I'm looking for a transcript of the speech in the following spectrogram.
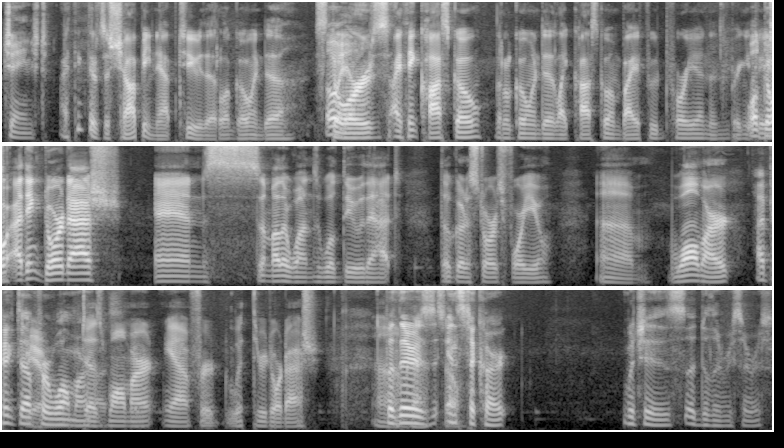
changed. I think there's a shopping app too that'll go into Oh, yeah. stores. I think Costco that'll go into like Costco and buy food for you and then bring it well, to Door, I think DoorDash and some other ones will do that. They'll go to stores for you. Um, Walmart I picked up Yeah, for Walmart. does Walmart, yeah, for with through DoorDash. Um, but there's so- Instacart, which is a delivery service.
